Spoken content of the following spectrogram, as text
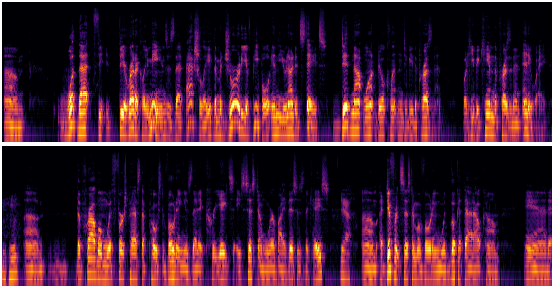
Um, what that the- theoretically means is that actually the majority of people in the United States did not want Bill Clinton to be the president. but he became the president anyway. Um, the problem with first past the post voting is that it creates a system whereby this is the case. Yeah. Um, a different system of voting would look at that outcome and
